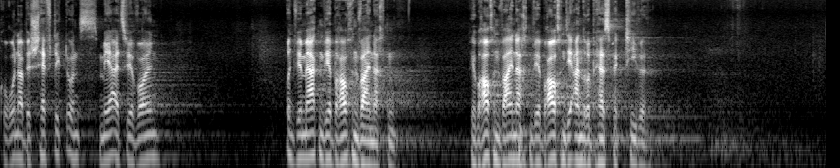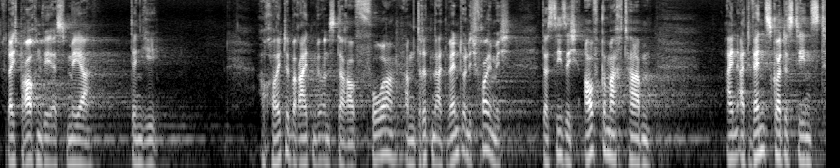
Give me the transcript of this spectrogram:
Corona beschäftigt uns mehr, als wir wollen. Und wir merken, wir brauchen Weihnachten. Wir brauchen Weihnachten, wir brauchen die andere Perspektive. Vielleicht brauchen wir es mehr denn je. Auch heute bereiten wir uns darauf vor, am dritten Advent, und ich freue mich, dass Sie sich aufgemacht haben, einen Adventsgottesdienst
